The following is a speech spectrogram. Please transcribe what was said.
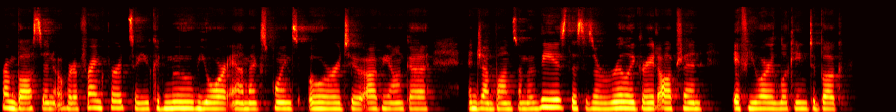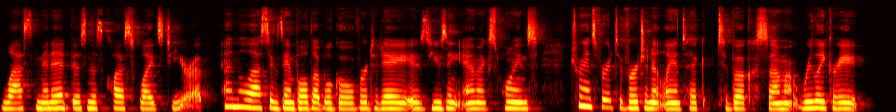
from Boston over to Frankfurt. So you could move your Amex points over to Avianca and jump on some of these. This is a really great option if you are looking to book last minute business class flights to Europe. And the last example that we'll go over today is using Amex points, transfer it to Virgin Atlantic to book some really great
